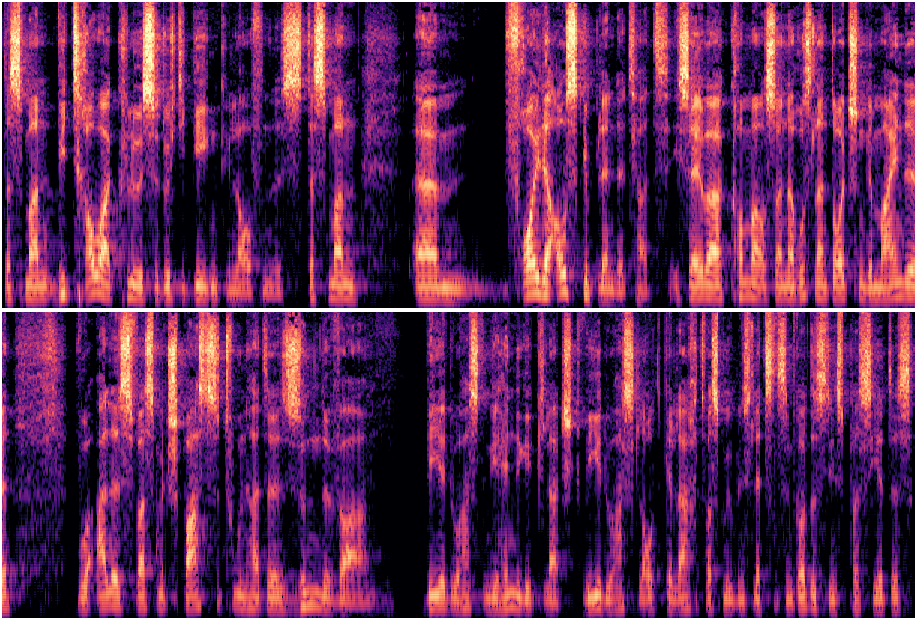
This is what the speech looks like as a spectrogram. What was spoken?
dass man wie Trauerklöße durch die Gegend gelaufen ist, dass man ähm, Freude ausgeblendet hat. Ich selber komme aus einer russlanddeutschen Gemeinde, wo alles, was mit Spaß zu tun hatte, Sünde war. Wehe, du hast in die Hände geklatscht. Wehe, du hast laut gelacht, was mir übrigens letztens im Gottesdienst passiert ist,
